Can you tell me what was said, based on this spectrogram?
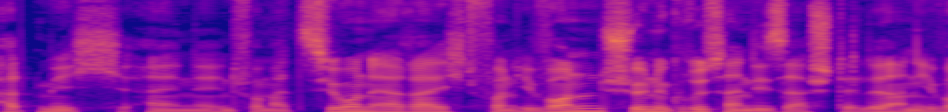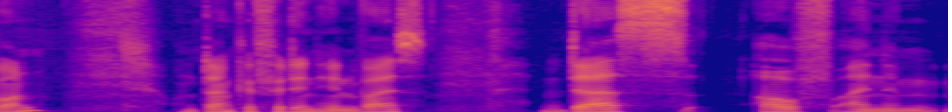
hat mich eine Information erreicht von Yvonne. Schöne Grüße an dieser Stelle an Yvonne und danke für den Hinweis, dass auf einem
